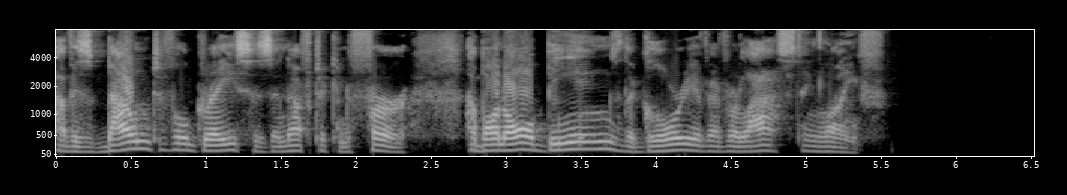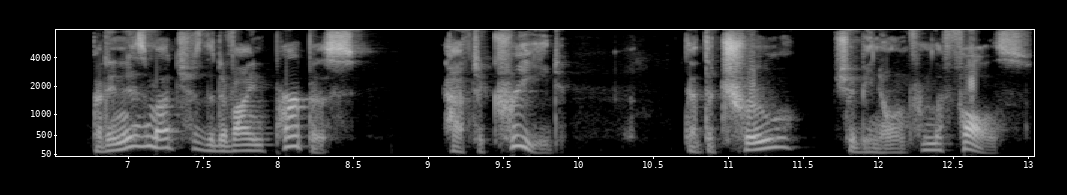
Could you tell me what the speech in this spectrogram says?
of his bountiful grace is enough to confer upon all beings the glory of everlasting life. But inasmuch as the divine purpose hath decreed that the true should be known from the false,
